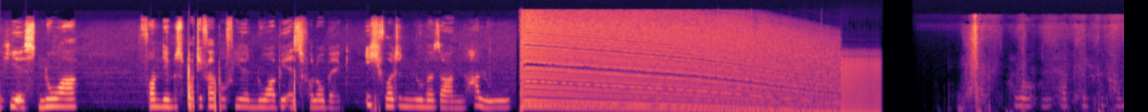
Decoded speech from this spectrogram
hier ist Noah von dem Spotify-Profil Noah BS Followback. Ich wollte nur mal sagen, hallo. Hallo und herzlich willkommen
